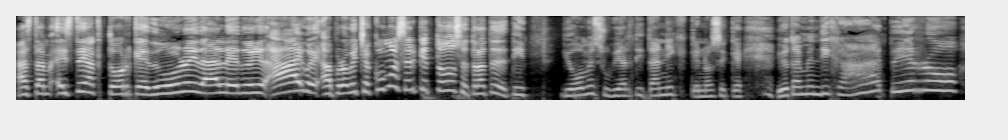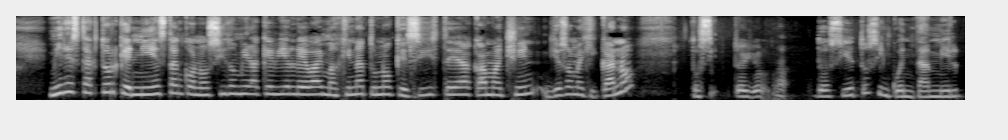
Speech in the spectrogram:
Hasta este actor que duro y dale, duro. Ay, güey, aprovecha, ¿cómo hacer que todo se trate de ti? Yo me subí al Titanic, que no sé qué. Yo también dije, ay, perro, mira este actor que ni es tan conocido, mira qué bien le va. Imagínate uno que sí esté acá machín y eso mexicano. 250 mil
